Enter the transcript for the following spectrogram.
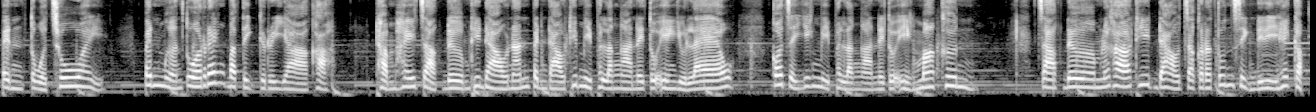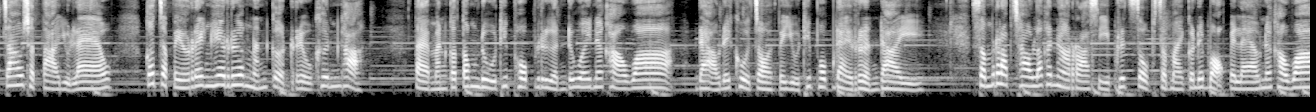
เป็นตัวช่วย เป็นเหมือนตัวเร่งปฏิกิริยาค่ะทำให้จากเดิมที่ดาวนั้นเป็นดาวที่มีพลังงานในตัวเองอยู่แล้ว ก็จะยิ่งมีพลังงานในตัวเองมากขึ้น จากเดิมนะคะที่ดาวจะกระตุ้นสิ่งดีๆ ให้กับเจ้าชะตาอยู่แล้ว ก็จะไปเร่งให้เรื่องนั้นเกิดเร็วขึ้นค่ะ แต่มันก็ต้องดูที่ภพเรือนด้วยนะคะว่า ดาวได้โคจรไปอยู่ที่ภพใดเรือนใดสำหรับชาวลัคนาราศีพฤษภสมัยก็ได้บอกไปแล้วนะคะว่า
